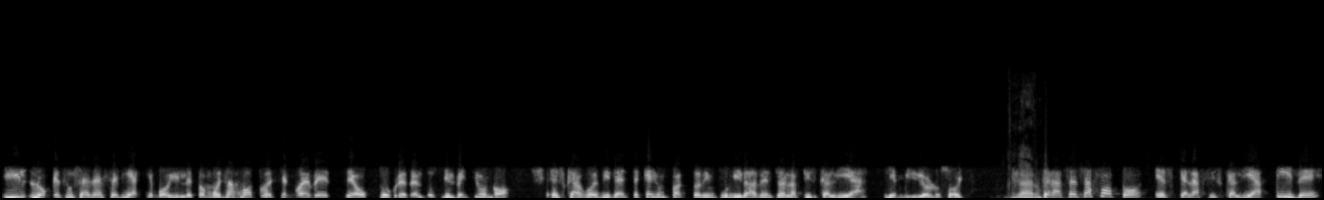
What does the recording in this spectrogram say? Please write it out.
Y lo que sucede ese día que voy y le tomo esa foto, ese 9 de octubre del 2021, es que hago evidente que hay un pacto de impunidad entre la Fiscalía y Emilio Lozoya. Claro. Tras esa foto es que la Fiscalía pide,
